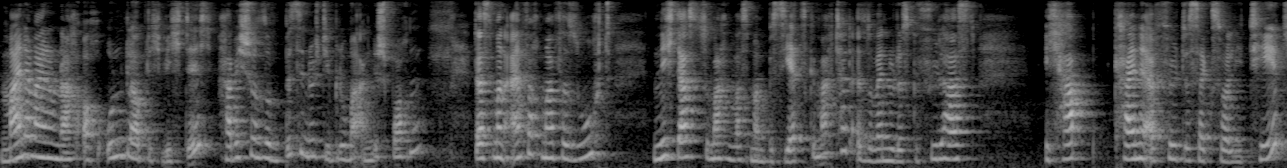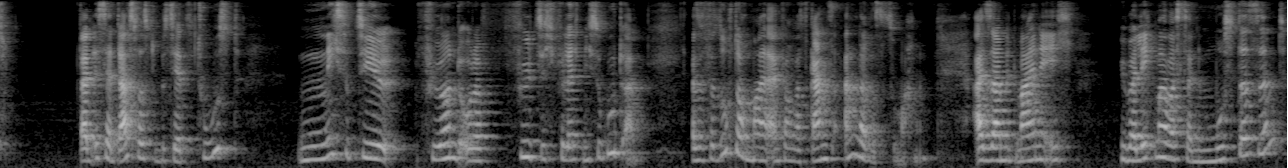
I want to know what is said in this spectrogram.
Meiner Meinung nach auch unglaublich wichtig, habe ich schon so ein bisschen durch die Blume angesprochen dass man einfach mal versucht, nicht das zu machen, was man bis jetzt gemacht hat. Also wenn du das Gefühl hast, ich habe keine erfüllte Sexualität, dann ist ja das, was du bis jetzt tust, nicht so zielführend oder fühlt sich vielleicht nicht so gut an. Also versuch doch mal einfach was ganz anderes zu machen. Also damit meine ich, überleg mal, was deine Muster sind.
